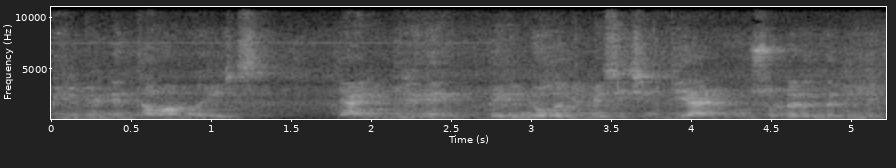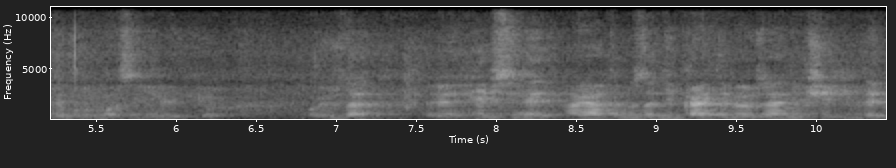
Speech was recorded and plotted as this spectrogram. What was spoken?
birbirinin tamamlayıcısı. Yani birinin verimli olabilmesi için diğer unsurların da birlikte bulunması gerekiyor. O yüzden e, hepsini hayatımızda dikkatli ve özenli bir şekilde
